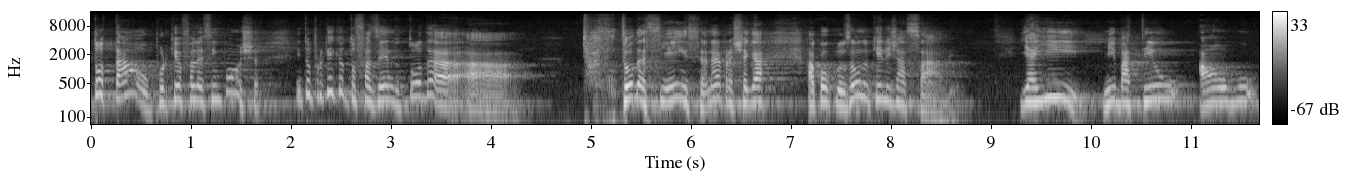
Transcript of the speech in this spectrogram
total, porque eu falei assim, poxa, então por que, que eu estou fazendo toda a, toda a ciência, né, para chegar à conclusão do que ele já sabe? E aí me bateu algo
